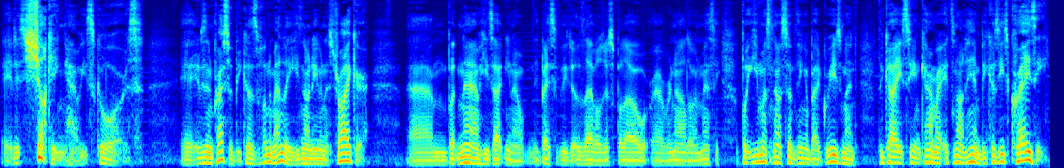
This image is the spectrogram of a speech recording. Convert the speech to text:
It is shocking how he scores. It is impressive because fundamentally he's not even a striker. Um, but now he's at, you know, basically the level just below uh, Ronaldo and Messi. But you must know something about Griezmann. The guy you see in camera, it's not him because he's crazy.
